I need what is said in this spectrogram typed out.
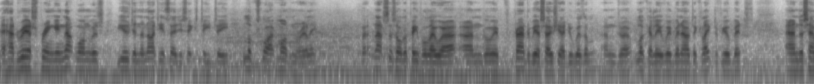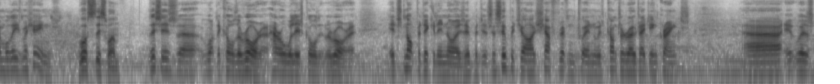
They had rear springing. That one was used in the 1936 TT. Looks quite modern really. But that's the sort of people they were and we're proud to be associated with them and uh, luckily we've been able to collect a few bits and assemble these machines. What's this one? This is uh, what they call the Roarer. Harold Willis called it the Roarer. It's not particularly noisy, but it's a supercharged shaft-driven twin with contra-rotating cranks. Uh, it was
